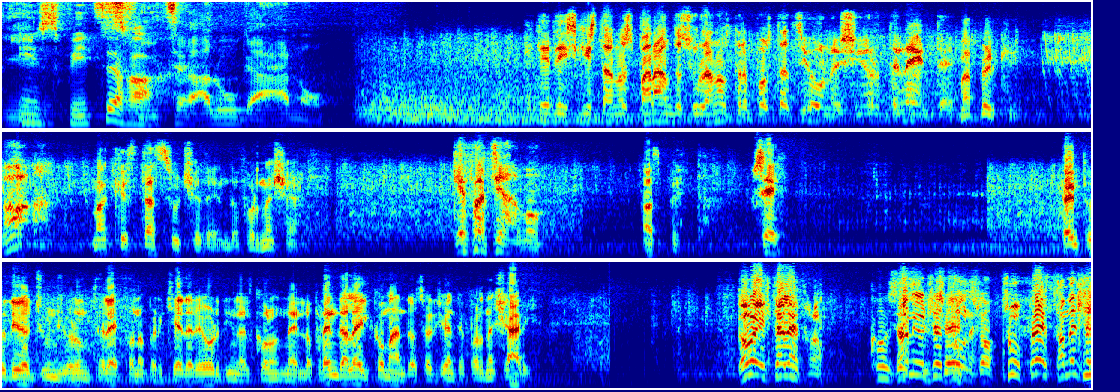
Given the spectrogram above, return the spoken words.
in, In Svizzera. Svizzera, a Lugano. I tedeschi stanno sparando sulla nostra postazione, signor tenente. Ma perché? No, Ma che sta succedendo, Fornaciari? Che facciamo? Aspetta. Sì, Tento di raggiungere un telefono per chiedere ordine al colonnello. Prenda lei il comando, sergente Fornaciari. Dov'è il telefono? Cosa Dammi è un gettone. successo? Su, presto, Chi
